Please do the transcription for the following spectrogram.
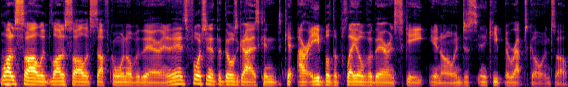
lot of solid a lot of solid stuff going over there and it's fortunate that those guys can, can are able to play over there and skate you know and just and keep the reps going so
